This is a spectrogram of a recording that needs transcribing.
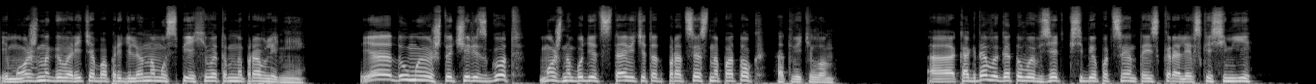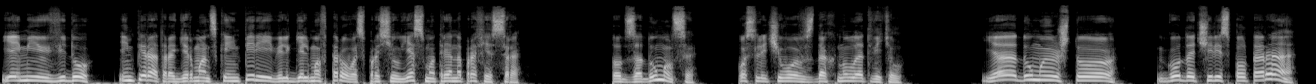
и можно говорить об определенном успехе в этом направлении. «Я думаю, что через год можно будет ставить этот процесс на поток», — ответил он. «А когда вы готовы взять к себе пациента из королевской семьи? Я имею в виду императора Германской империи Вильгельма II», — спросил я, смотря на профессора. Тот задумался, после чего вздохнул и ответил. «Я думаю, что года через полтора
